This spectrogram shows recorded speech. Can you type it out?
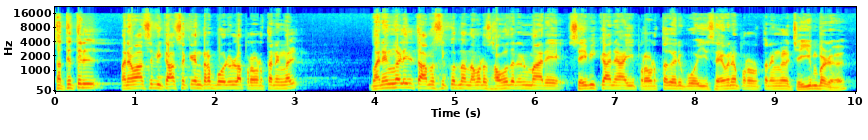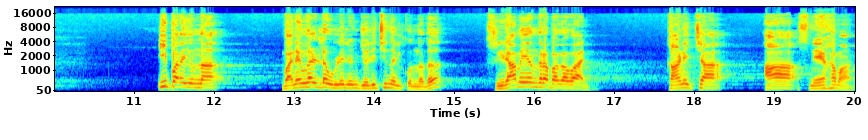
സത്യത്തിൽ വനവാസി വികാസ കേന്ദ്രം പോലുള്ള പ്രവർത്തനങ്ങൾ വനങ്ങളിൽ താമസിക്കുന്ന നമ്മുടെ സഹോദരന്മാരെ സേവിക്കാനായി പ്രവർത്തകർ പോയി സേവന പ്രവർത്തനങ്ങൾ ചെയ്യുമ്പോൾ ഈ പറയുന്ന വനങ്ങളുടെ ഉള്ളിലും ജ്വലിച്ചു നിൽക്കുന്നത് ശ്രീരാമചന്ദ്ര ഭഗവാൻ കാണിച്ച ആ സ്നേഹമാണ്.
